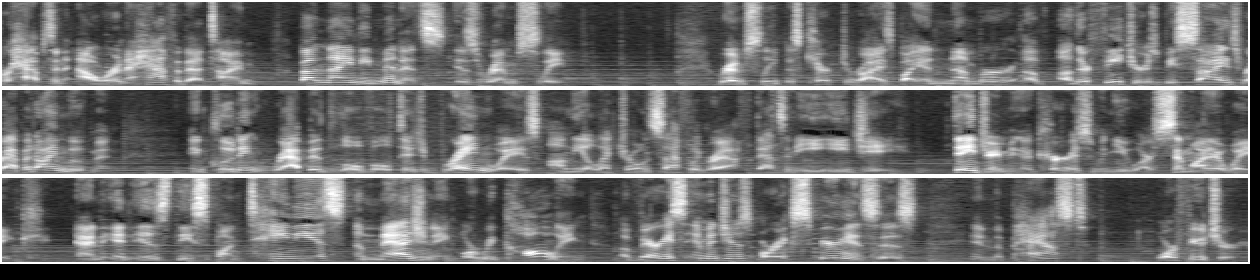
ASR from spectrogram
perhaps an hour and a half of that time, about 90 minutes, is REM sleep. REM sleep is characterized by a number of other features besides rapid eye movement, including rapid low voltage brain waves on the electroencephalograph. That's an EEG. Daydreaming occurs when you are semi awake, and it is the spontaneous imagining or recalling of various images or experiences in the past or future.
